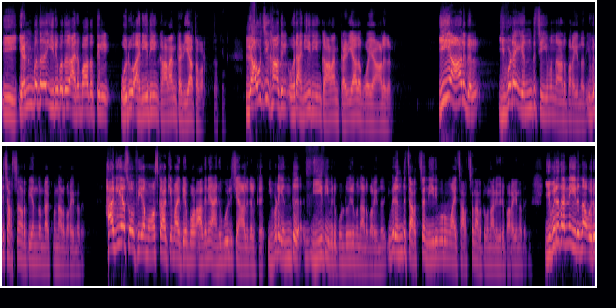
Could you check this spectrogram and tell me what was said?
ഈ എൺപത് ഇരുപത് അനുപാതത്തിൽ ഒരു അനീതിയും കാണാൻ കഴിയാത്തവർ. ലവ് ജിഹാദിൽ ഒരു അനീതിയും കാണാൻ കഴിയാതെ പോയ ആളുകൾ. ഈ ആളുകൾ ഇവിടെ എന്ത് ചെയ്യുമെന്നാണ് പറയുന്നത്? ഇവർ ചർച്ച നടത്തി എന്തുണ്ടാക്കുമെന്നാണ് പറയുന്നത്? ഹഗിയ സോഫിയ മോസ്കാക്കി മാറ്റിയപ്പോൾ അതിനെ അനുകൂലിച്ച ആളുകൾക്ക് ഇവിടെ എന്ത് നീതി ഇവർ കൊണ്ടുവരുമെന്നാണ് പറയുന്നത്? ഇവരെന്ത് ചർച്ച നീതിപൂർവമായ ചർച്ച നടത്തുമെന്നാണ് ഇവർ പറയുന്നത്? ഇവർ തന്നെ ഇരുന്ന ഒരു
